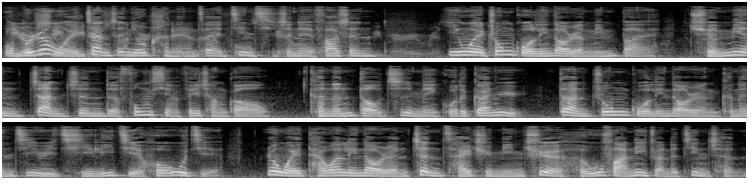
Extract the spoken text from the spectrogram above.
我不认为战争有可能在近期之内发生，因为中国领导人明白，全面战争的风险非常高，可能导致美国的干预。但中国领导人可能基于其理解或误解，认为台湾领导人正采取明确和无法逆转的进程，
